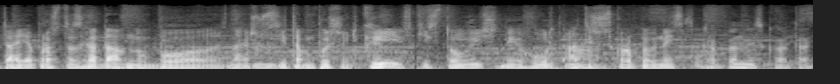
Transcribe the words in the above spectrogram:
Так, я просто згадав, ну бо знаєш, всі там пишуть київський, столичний гурт, а, А. ти ж з Кропивницького. З Кропивницького, так.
